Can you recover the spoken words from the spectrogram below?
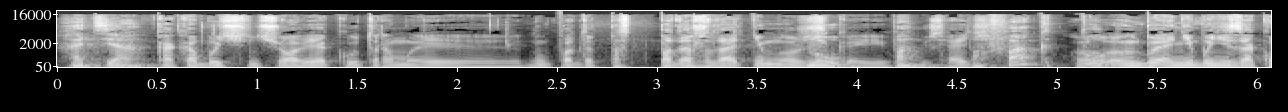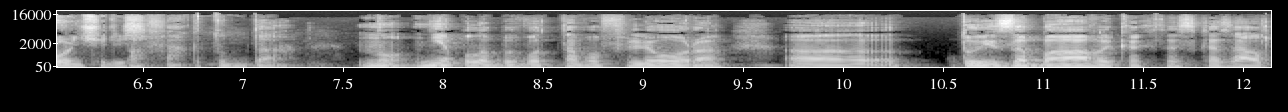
Хотя... как обычный человек утром и ну, под, подождать немножечко ну, и по, взять. По факту... Он, они бы не закончились. По факту, да. Но не было бы вот того флера, э, той забавы, как ты сказал,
